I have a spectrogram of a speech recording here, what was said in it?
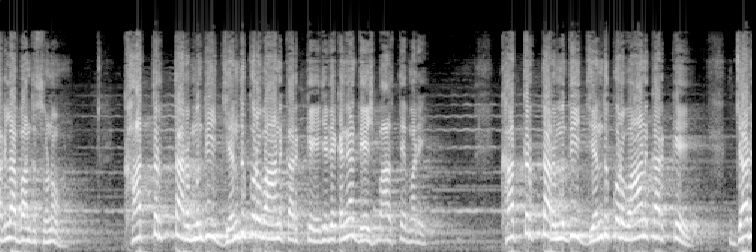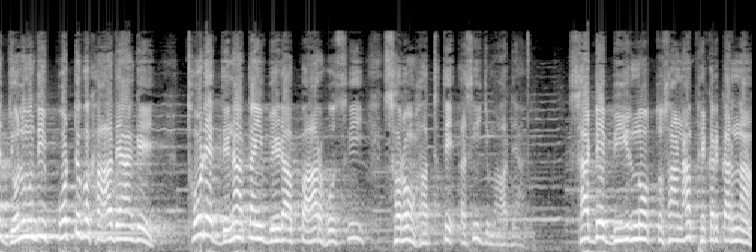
ਅਗਲਾ ਬੰਦ ਸੁਣੋ। ਖਾਤਰ ਧਰਮ ਦੀ ਜਿੰਦ ਕੁਰਬਾਨ ਕਰਕੇ ਜਿਹੜੇ ਕਹਿੰਦੇ ਆ ਦੇਸ਼ ਵਾਸਤੇ ਮਰੇ। ਖਾਤਰ ਧਰਮ ਦੀ ਜਿੰਦ ਕੁਰਬਾਨ ਕਰਕੇ ਜੜ ਜ਼ੁਲਮ ਦੀ ਪੁੱਟ ਵਿਖਾ ਦੇਾਂਗੇ ਥੋੜੇ ਦਿਨਾਂ ਤਾਈਂ ਬੇੜਾ ਪਾਰ ਹੋਸੀ, ਸਰੋਂ ਹੱਥ ਤੇ ਅਸੀਂ ਜਮਾ ਦਿਆਂਗੇ। ਸਾਡੇ ਵੀਰ ਨੂੰ ਤੁਸਾਂ ਨਾ ਫਿਕਰ ਕਰਨਾ।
